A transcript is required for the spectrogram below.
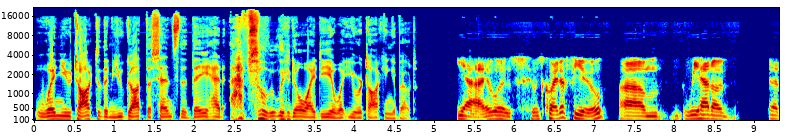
when you talked to them, you got the sense that they had absolutely no idea what you were talking about? Yeah, it was it was quite a few. Um, we had a, a,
